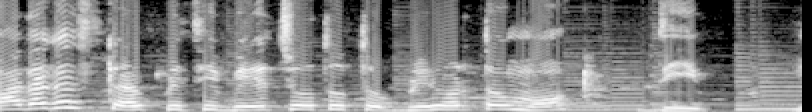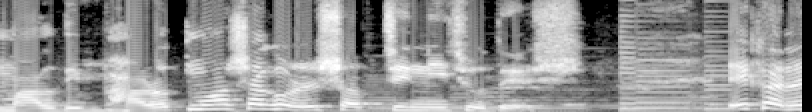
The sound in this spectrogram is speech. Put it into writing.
Madagascar পৃথিবীর চতুর্থ বৃহত্তম দ্বীপ। মালদ্বীপ ভারত মহাসাগরের সবচেয়ে নিচু দেশ। এখানে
